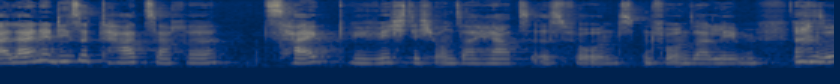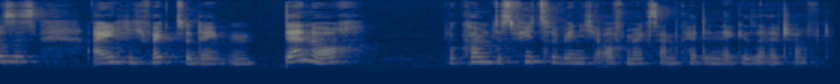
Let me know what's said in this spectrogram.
Alleine diese Tatsache zeigt, wie wichtig unser Herz ist für uns und für unser Leben. Also ist es eigentlich nicht wegzudenken. Dennoch bekommt es viel zu wenig Aufmerksamkeit in der Gesellschaft.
